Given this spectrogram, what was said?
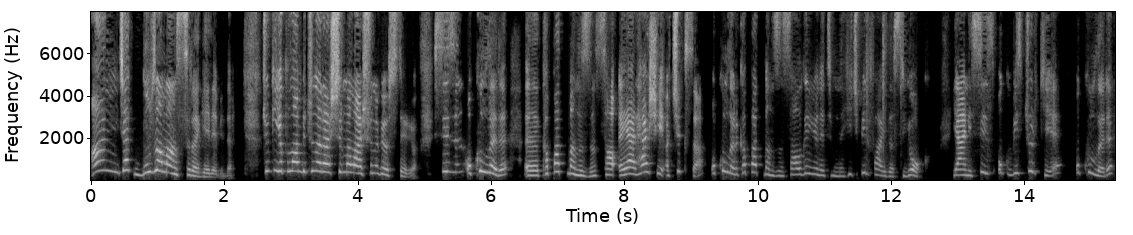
ancak bu zaman sıra gelebilir. Çünkü yapılan bütün araştırmalar şunu gösteriyor. Sizin okulları e, kapatmanızın, eğer her şey açıksa, okulları kapatmanızın salgın yönetimine hiçbir faydası yok. Yani siz, biz Türkiye okulları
